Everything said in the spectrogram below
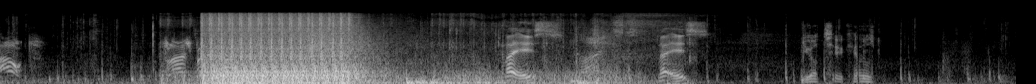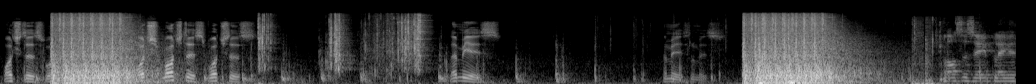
out. Flashback. Can I ace? Nice. Can I ace? You got two kills. Watch this. Watch this. Watch. Watch this. Watch this. Let me ace. Let me ace. Let me ace. Last is A player.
